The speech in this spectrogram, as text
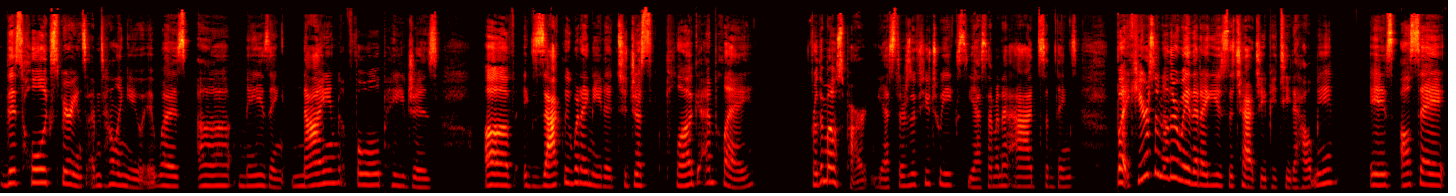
this whole experience, I'm telling you, it was amazing. Nine full pages of exactly what I needed to just plug and play for the most part. Yes, there's a few tweaks. Yes, I'm going to add some things. But here's another way that I use the chat GPT to help me is I'll say,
